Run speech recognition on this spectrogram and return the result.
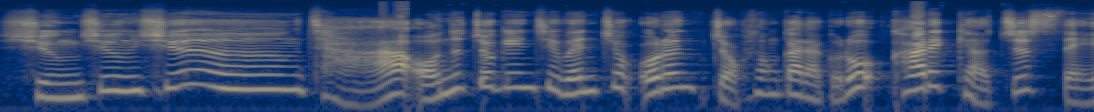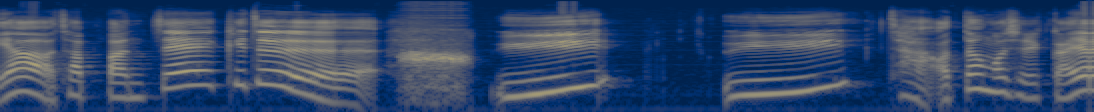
슝슝슝. 자, 어느 쪽인지 왼쪽, 오른쪽 손가락으로 가리켜 주세요. 첫 번째 퀴즈. 위, 위. 자, 어떤 것일까요?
